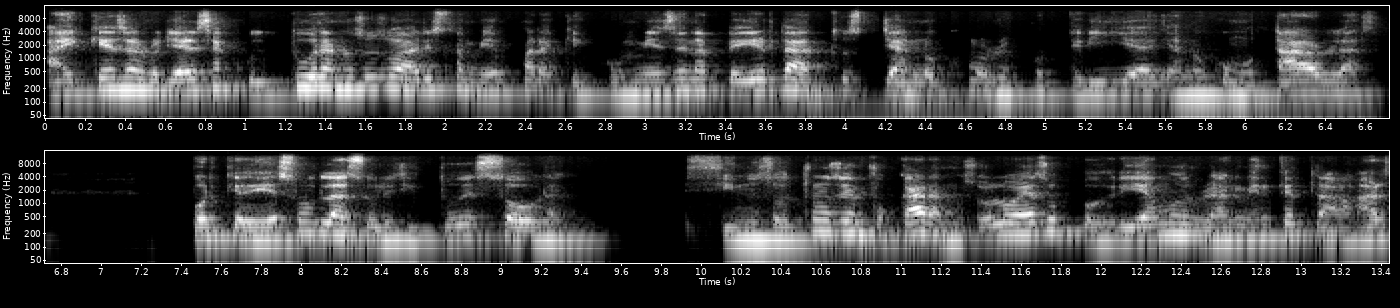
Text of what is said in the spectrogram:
hay que desarrollar esa cultura en los usuarios también para que comiencen a pedir datos, ya no como reportería, ya no como tablas, porque de eso las solicitudes sobran si nosotros nos enfocáramos solo eso, podríamos realmente trabajar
